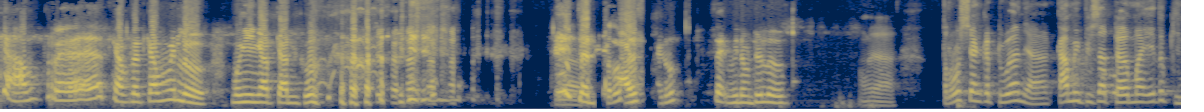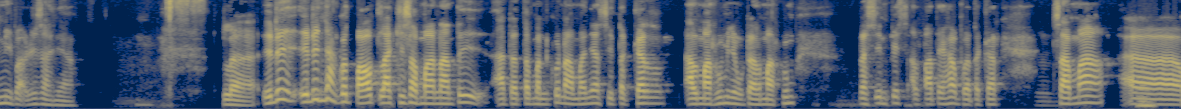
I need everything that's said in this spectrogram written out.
Kampret, kampret kamu loh mengingatkanku. Jadi terus? harus dulu. Saya minum dulu. ya. terus yang keduanya kami bisa damai itu gini pak kisahnya. Lah ini ini nyangkut paut lagi sama nanti ada temanku namanya si Tegar almarhum yang udah almarhum rest in peace al-fatihah buat Tegar sama eh,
